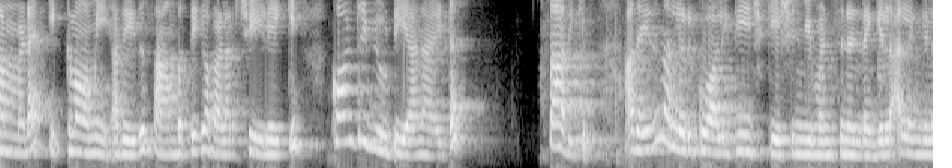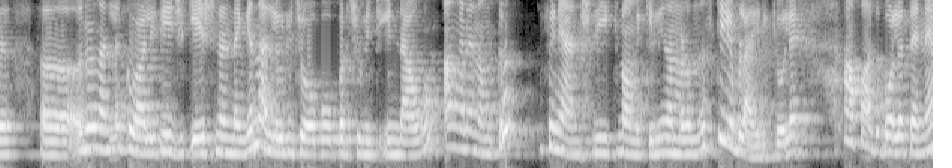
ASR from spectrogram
നമ്മുടെ ഇക്കണോമി അതായത് സാമ്പത്തിക വളർച്ചയിലേക്ക് കോൺട്രിബ്യൂട്ട് ചെയ്യാനായിട്ട് സാധിക്കും. അതായത് നല്ലൊരു ക്വാളിറ്റി എഡ്യൂക്കേഷൻ വിമൻസിന് ഉണ്ടെങ്കിൽ അല്ലെങ്കിൽ ഒരു നല്ല ക്വാളിറ്റി എഡ്യൂക്കേഷൻ ഉണ്ടെങ്കിൽ നല്ലൊരു ജോബ് ഓപ്പർച്യൂണിറ്റി ഉണ്ടാവും. അങ്ങനെ നമുക്ക് ഫിനാൻഷ്യലി ഇക്കണോമിക്കലി നമ്മളൊന്ന് സ്റ്റേബിൾ ആയിരിക്കും അല്ലേ? അപ്പോൾ അതുപോലെ തന്നെ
